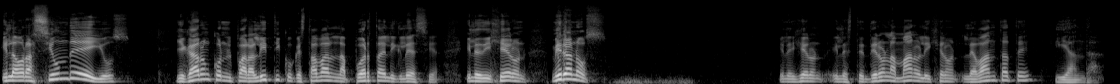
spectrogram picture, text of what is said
Y la oración de ellos, llegaron con el paralítico que estaba en la puerta de la iglesia y le dijeron, míranos. Y le dijeron, y le extendieron la mano y le dijeron, levántate y anda.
